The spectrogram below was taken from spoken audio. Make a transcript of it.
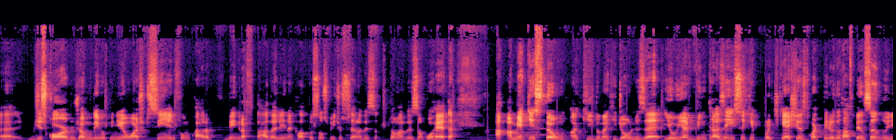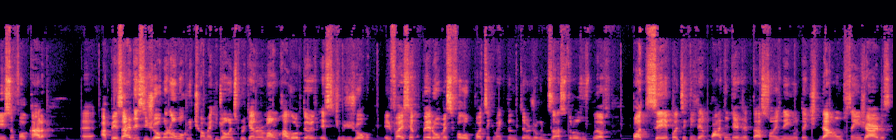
É, discordo, já mudei minha opinião. Acho que sim, ele foi um cara bem draftado ali naquela posição. Os Patriots fizeram a decisão, tomaram a decisão correta. A, a, minha questão aqui do Mac Jones é, e eu ia vir trazer isso aqui pro podcast antes do quarto período, eu tava pensando nisso, eu falei, cara, é, apesar desse jogo, eu não vou criticar o Mac Jones, porque é normal um calor ter esse tipo de jogo, ele faz se recuperou, mas você falou, pode ser que o Mac Jones tenha um jogo desastroso nos playoffs. Pode ser, pode ser que ele tenha quatro interceptações, nenhum touchdown, 100 jardas.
